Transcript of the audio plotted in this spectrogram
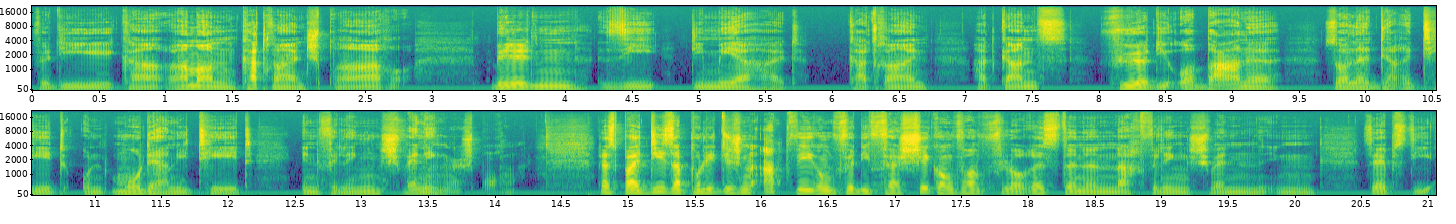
für die Ramon Katrein sprach, bilden sie die Mehrheit. Katrein hat ganz für die urbane Solidarität und Modernität in Villingen-Schwenningen gesprochen. Dass bei dieser politischen Abwägung für die Verschickung von Floristinnen nach Villingen-Schwenningen selbst die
